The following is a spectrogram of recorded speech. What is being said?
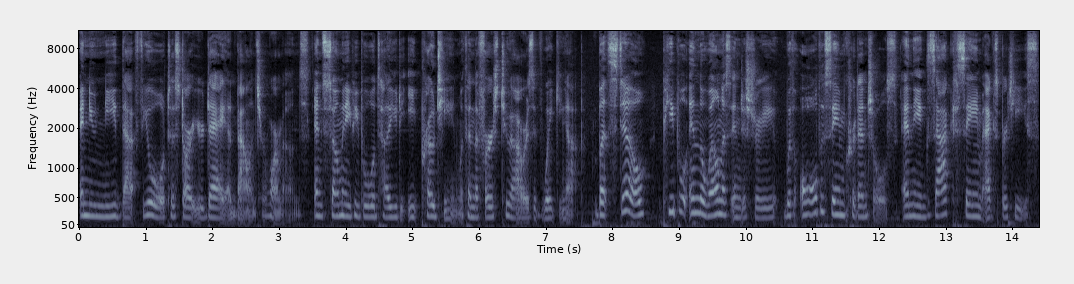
and you need that fuel to start your day and balance your hormones. And so many people will tell you to eat protein within the first two hours of waking up. But still, people in the wellness industry with all the same credentials and the exact same expertise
